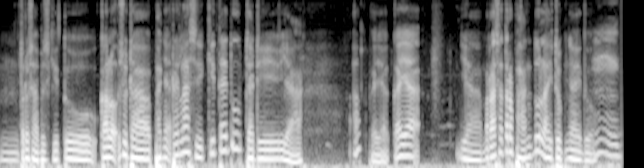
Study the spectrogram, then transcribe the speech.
Hmm, terus habis gitu, kalau sudah banyak relasi, kita itu jadi ya apa ya kayak ya merasa terbantu lah hidupnya itu. Hmm.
